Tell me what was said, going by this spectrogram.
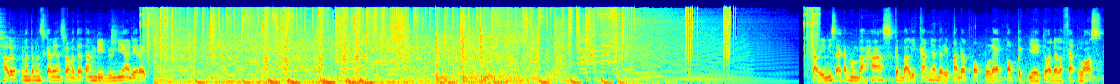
Halo teman-teman sekalian, selamat datang di Dunia Derek. Kali ini saya akan membahas kebalikannya daripada populer topik yaitu adalah fat loss.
